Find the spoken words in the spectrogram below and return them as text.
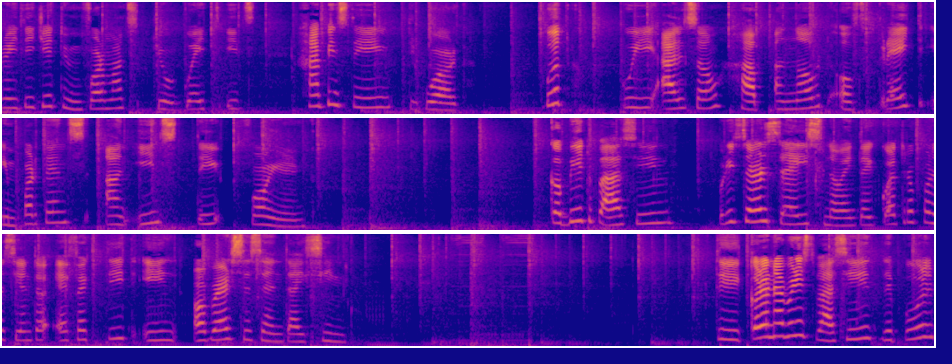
ready to inform us your weight is happening to work. But we also have a note of great importance and is the following. COVID vaccine Pfizer says 94% effective in over 65. The coronavirus vaccine, the pool,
